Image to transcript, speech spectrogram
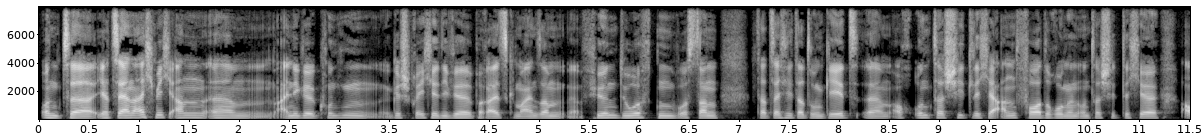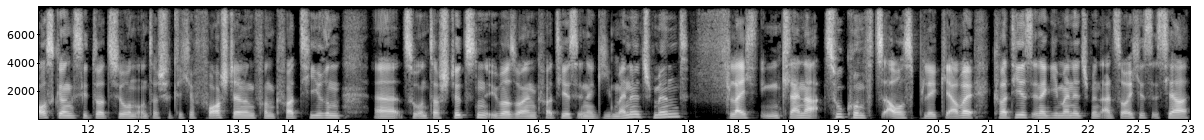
und äh, jetzt erinnere ich mich an ähm, einige Kundengespräche, die wir bereits gemeinsam äh, führen durften, wo es dann tatsächlich darum geht, ähm, auch unterschiedliche Anforderungen, unterschiedliche Ausgangssituationen, unterschiedliche Vorstellungen von Quartieren äh, zu unterstützen über so ein Quartiersenergiemanagement. Vielleicht ein kleiner Zukunftsausblick, ja, weil Quartiersenergiemanagement als solches ist ja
